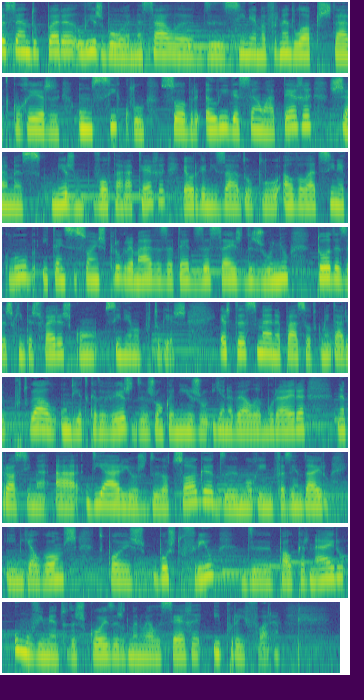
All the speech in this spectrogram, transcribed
Passando para Lisboa, na sala de cinema Fernando Lopes está a decorrer um ciclo sobre a ligação à Terra, chama-se mesmo Voltar à Terra, é organizado pelo Alvalade Cine Clube e tem sessões programadas até 16 de junho, todas as quintas-feiras com cinema português. Esta semana passa o documentário Portugal, Um Dia de Cada Vez, de João Canijo e Anabela Moreira. Na próxima há Diários de Otsoga, de Morrino Fazendeiro e Miguel Gomes. Depois Bosto Frio, de Paulo Carneiro. O Movimento das Coisas, de Manuela Serra e por aí fora.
